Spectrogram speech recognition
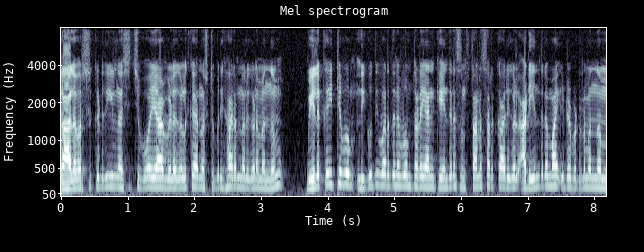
കാലവർഷക്കെടുതിയിൽ നശിച്ചുപോയ വിളകൾക്ക് നഷ്ടപരിഹാരം നൽകണമെന്നും വിലക്കയറ്റവും നികുതി വർധനവും തടയാൻ കേന്ദ്ര സംസ്ഥാന സർക്കാരുകൾ അടിയന്തരമായി ഇടപെടണമെന്നും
